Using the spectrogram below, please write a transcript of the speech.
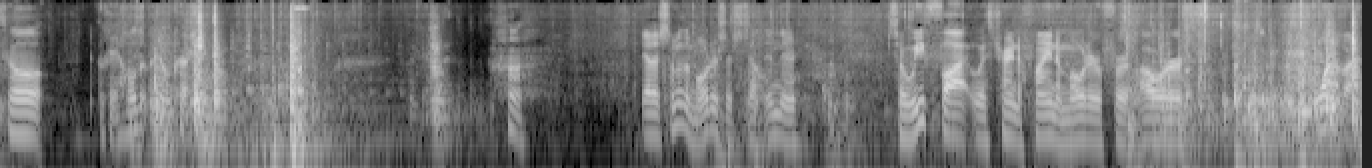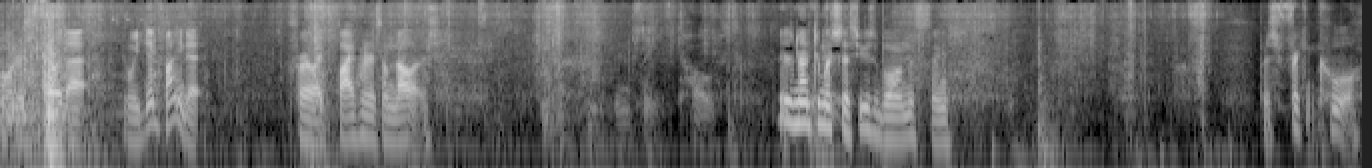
So, okay, hold it, but don't crush it. Huh. Yeah, there's some of the motors are still in there. So we fought with trying to find a motor for our one of our motors for that, and we did find it for like 500 some dollars. There's not too much that's usable on this thing. But it's freaking cool.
